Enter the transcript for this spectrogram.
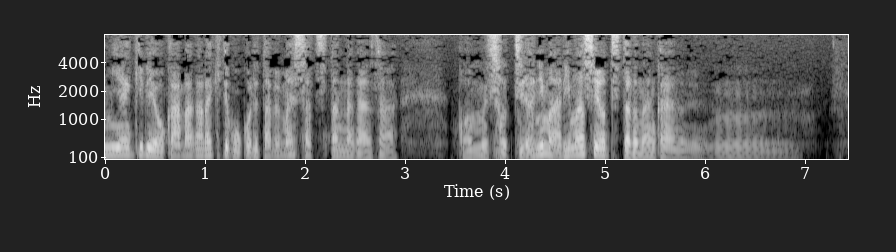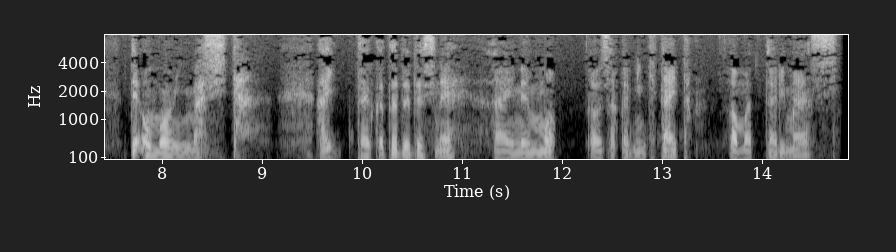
み焼きで横浜から来てここで食べましたっつったんだからさ、こうそちらにもありますよっつったらなんか、うーん、って思いました。はい。ということでですね、来年も大阪に行きたいと思っております。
